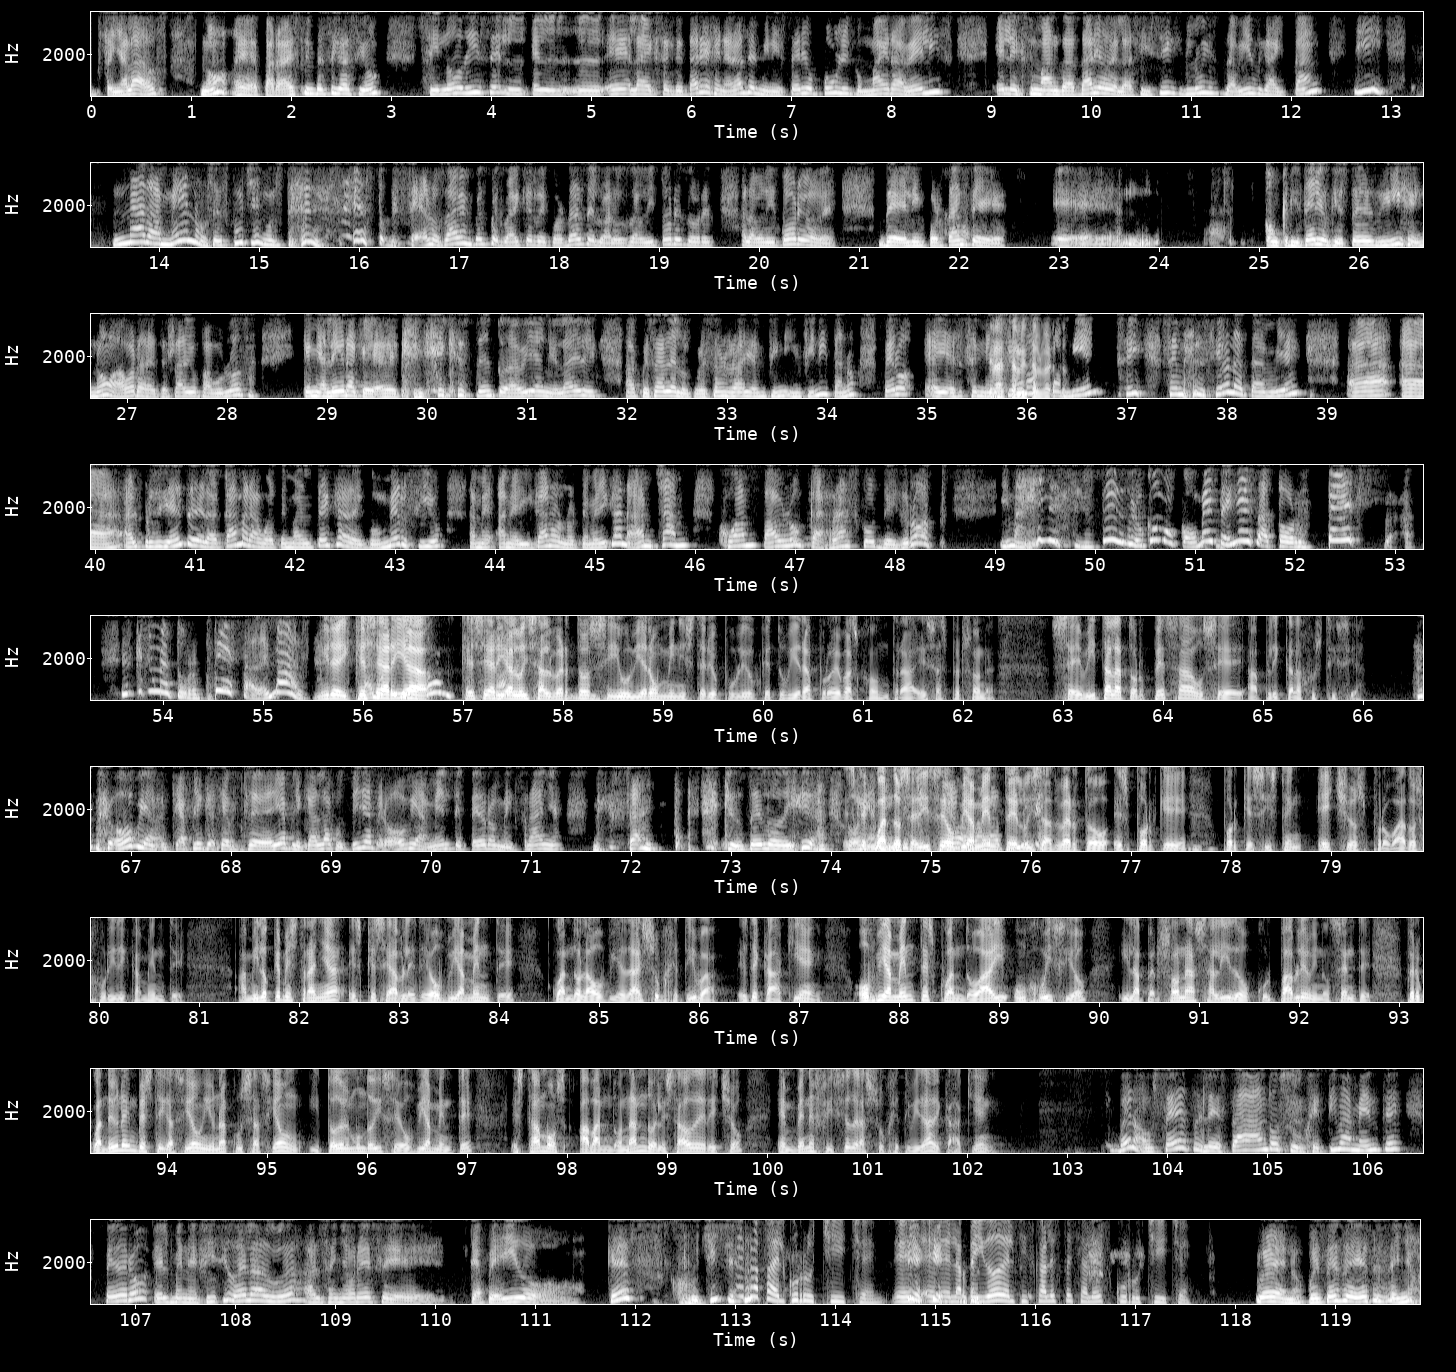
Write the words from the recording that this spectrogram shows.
señalados, ¿no? Eh, para esta investigación, sino dice el, eh, la exsecretaria general del Ministerio Público, Mayra Vélez, el exmandatario de la CICIG, Luis David Gaitán, y nada menos, escuchen ustedes esto, que sea lo saben, pues, pero hay que recordárselo a los auditores, sobre, al auditorio del de, importante eh, con criterio que ustedes dirigen, ¿no? Ahora desde Radio Fabulosa que me alegra que, que, estén todavía en el aire, a pesar de que son radio infinita, ¿no? Pero eh, se menciona también, sí, se menciona también a, al presidente de la Cámara Guatemalteca de Comercio Americano-Norteamericana, AmCham, Juan Pablo Carrasco de Grot. Imagínense ustedes, pero ¿cómo cometen esa torpeza? Es que es una torpeza, además. Mire, ¿y qué se haría, qué se haría Luis Alberto si hubiera un ministerio público que tuviera pruebas contra esas personas? ¿Se evita la torpeza o se aplica la justicia? Pero obviamente, se, aplica, se, debería aplicar la justicia, pero obviamente, Pedro, me extraña, me extraña que usted lo diga. Es que cuando se dice obviamente, Luis Alberto, es porque, porque existen hechos probados jurídicamente. A mí lo que me extraña es que se hable de obviamente cuando la obviedad es subjetiva, es de cada quien. Obviamente es cuando hay un juicio y la persona ha salido culpable o inocente. Pero cuando hay una investigación y una acusación y todo el mundo dice obviamente, estamos abandonando el Estado de Derecho en beneficio de la subjetividad de cada quien. Bueno, a usted le está dando subjetivamente, Pedro, el beneficio de la duda al señor ese este apellido, ¿qué es? Curruchiche. Rafael Curruchiche. El, apellido del fiscal especial es Curruchiche. Bueno, pues ese, ese señor,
